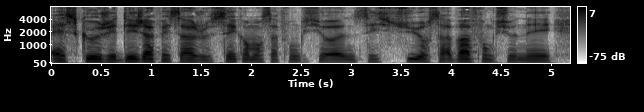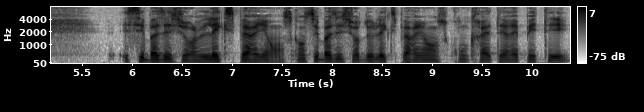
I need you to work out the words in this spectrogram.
Est-ce que j'ai déjà fait ça? Je sais comment ça fonctionne, c'est sûr, ça va fonctionner. C'est basé sur l'expérience. Quand c'est basé sur de l'expérience concrète et répétée,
